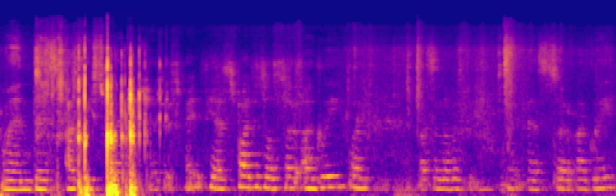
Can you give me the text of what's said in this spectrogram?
when this ugly spider shows its face. Yeah, spiders are so ugly. Like that's another thing. Like, they're so ugly.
